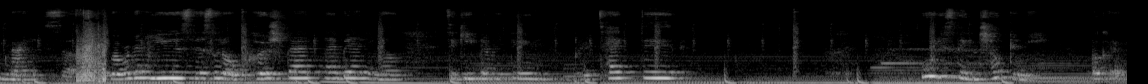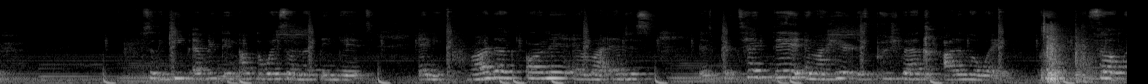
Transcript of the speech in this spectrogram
night. So, but we're gonna use this little pushback headband, you know, to keep everything protected. Ooh, this thing choking me. Okay. So to keep everything out the way so nothing gets any product on it and my edges is protected and my hair is pushed back out of the way. So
